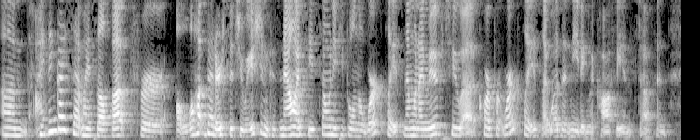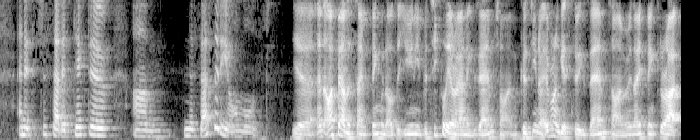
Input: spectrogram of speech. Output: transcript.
um, I think I set myself up for a lot better situation because now I see so many people in the workplace. And then when I moved to a corporate workplace, I wasn't needing the coffee and stuff. And, and it's just that addictive um, necessity almost. Yeah, and I found the same thing when I was at uni, particularly around exam time, because you know everyone gets to exam time and they think, right,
